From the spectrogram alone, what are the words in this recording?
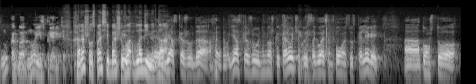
ну, как бы одно из приоритетов. Хорошо, спасибо большое. Вла- Владимир, э, да. Я скажу, да. Я скажу немножко короче, то есть согласен полностью с коллегой а, о том, что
